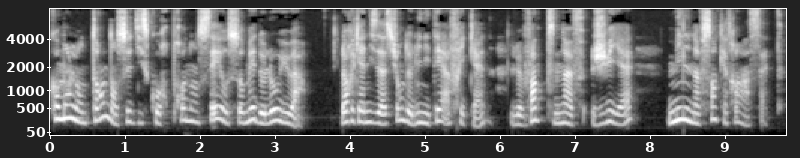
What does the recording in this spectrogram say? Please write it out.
comme on l'entend dans ce discours prononcé au sommet de l'OUA, l'Organisation de l'Unité africaine, le 29 juillet 1987.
